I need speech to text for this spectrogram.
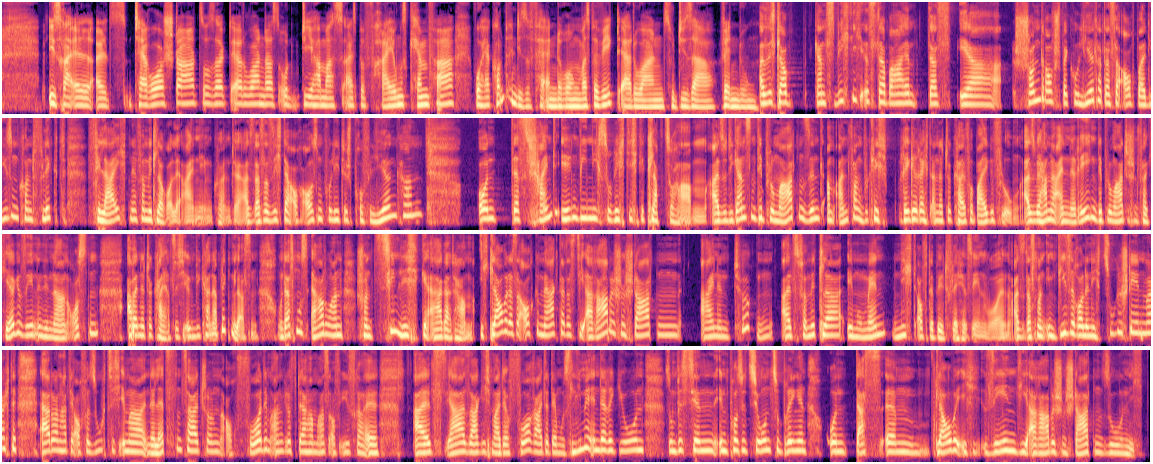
Israel als Terrorstaat, so sagt Erdogan das, und die Hamas als Befreiungskämpfer. Woher kommt denn diese Veränderung? Was bewegt Erdogan zu dieser Wendung? Also ich glaube, ganz wichtig ist dabei, dass er schon darauf spekuliert hat, dass er auch bei diesem Konflikt vielleicht eine Vermittlerrolle einnehmen könnte. Also dass er sich da auch außenpolitisch profilieren kann. Und das scheint irgendwie nicht so richtig geklappt zu haben. Also die ganzen Diplomaten sind am Anfang wirklich regelrecht an der Türkei vorbeigeflogen. Also wir haben ja einen regen diplomatischen Verkehr gesehen in den Nahen Osten, aber in der Türkei hat sich irgendwie keiner blicken lassen. Und das muss Erdogan schon ziemlich geärgert haben. Ich glaube, dass er auch gemerkt hat, dass die arabischen Staaten einen Türken als Vermittler im Moment nicht auf der Bildfläche sehen wollen. Also, dass man ihm diese Rolle nicht zugestehen möchte. Erdogan hat ja auch versucht, sich immer in der letzten Zeit schon, auch vor dem Angriff der Hamas auf Israel, als, ja, sage ich mal, der Vorreiter der Muslime in der Region so ein bisschen in Position zu bringen. Und das, ähm, glaube ich, sehen die arabischen Staaten so nicht.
